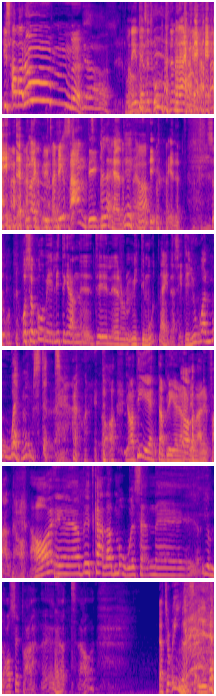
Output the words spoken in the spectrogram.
i samma rum! Ja. Och det är inte ens ett hot den här gången, Nej, det var utan det är sant! Det är glädje Ja. i det beskedet. Så. Och så går vi lite grann eh, till eh, mitt emot mig. Där sitter Johan Moe Mostedt. Ja, ja, det är etablerat Ja. i varje fall. Ja, eh, jag har blivit kallad Moe sen gymnasiet va. Det är gött. Ja. Jag tror ingen säger...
